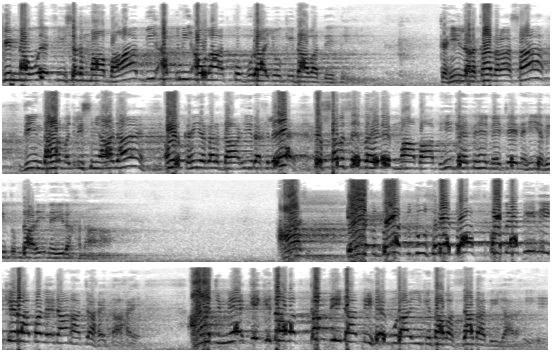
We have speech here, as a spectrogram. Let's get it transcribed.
کہ نوے فیصد ماں باپ بھی اپنی اولاد کو برائیوں کی دعوت دیتے ہیں۔ کہیں لڑکا ذرا سا دیندار مجلس میں آ جائے اور کہیں اگر داڑھی رکھ لے تو سب سے پہلے ماں باپ ہی کہتے ہیں، بیٹے نہیں، ابھی تم داڑھی نہیں رکھنا۔ آج ایک دوست دوسرے دوست کو بے دینی کی راہ پر لے جانا چاہتا ہے۔ آج نیکی کی دعوت کم دی جاتی ہے، برائی کی دعوت زیادہ دی جا رہی ہے۔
